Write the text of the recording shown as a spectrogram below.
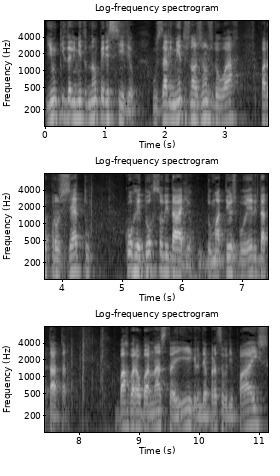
e um quilo de alimento não perecível. Os alimentos nós vamos doar para o projeto Corredor Solidário, do Matheus Bueira e da Tata. Bárbara Albanaz está aí, grande abraço de paz.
